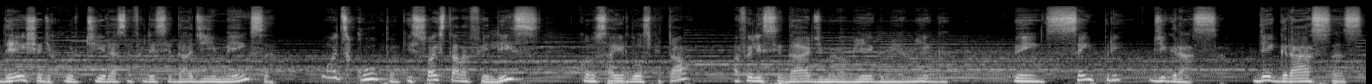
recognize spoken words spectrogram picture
Deixa de curtir essa felicidade imensa com a desculpa que só estará feliz quando sair do hospital? A felicidade, meu amigo, minha amiga, vem sempre de graça. Dê graças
